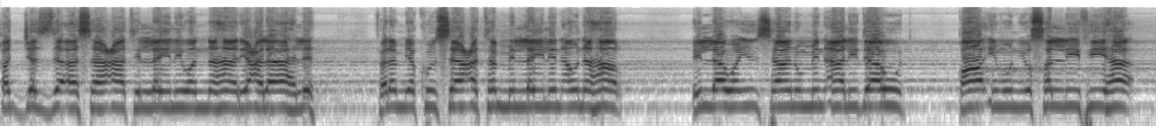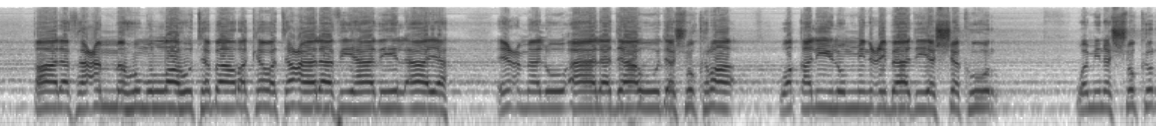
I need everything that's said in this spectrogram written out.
قد جزأ ساعات الليل والنهار على أهله فلم يكن ساعة من ليل أو نهار إلا وإنسان من آل داود قائم يصلي فيها. قال فعمهم الله تبارك وتعالى في هذه الآية اعملوا آل داود شكرا وقليل من عبادي الشكور. ومن الشكر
